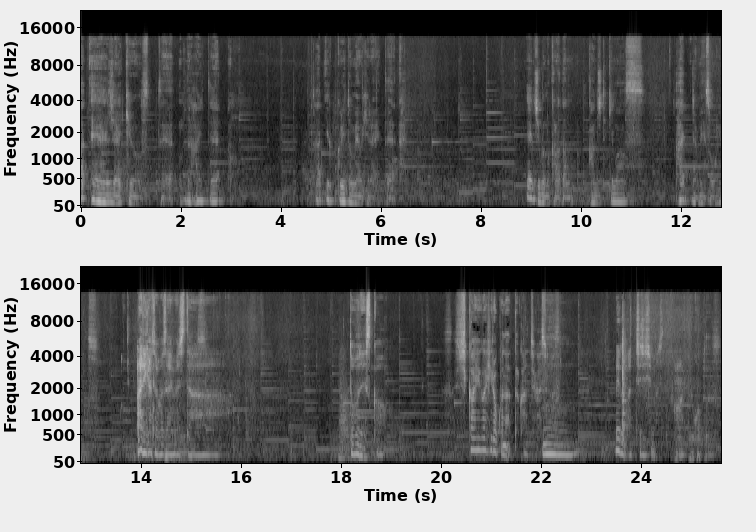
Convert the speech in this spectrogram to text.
はい、えーじゃあ息を吸ってで吐いて、はい、ゆっくりと目を開いてで自分の体に感じていきます。はいじゃあ瞑想終わります。ありがとうございました。どうですか？視界が広くなった感じがしうます、ん。目がパッチリしました。はいよかったです。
